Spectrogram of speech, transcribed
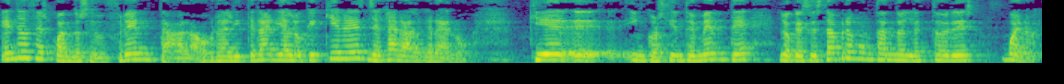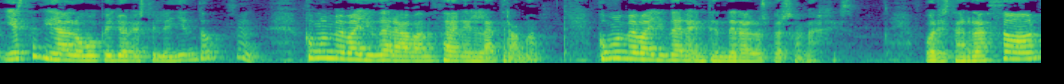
Entonces, cuando se enfrenta a la obra literaria, lo que quiere es llegar al grano. Que eh, inconscientemente lo que se está preguntando el lector es, bueno, ¿y este diálogo que yo ahora estoy leyendo? Hmm, ¿Cómo me va a ayudar a avanzar en la trama? ¿Cómo me va a ayudar a entender a los personajes? Por esta razón,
